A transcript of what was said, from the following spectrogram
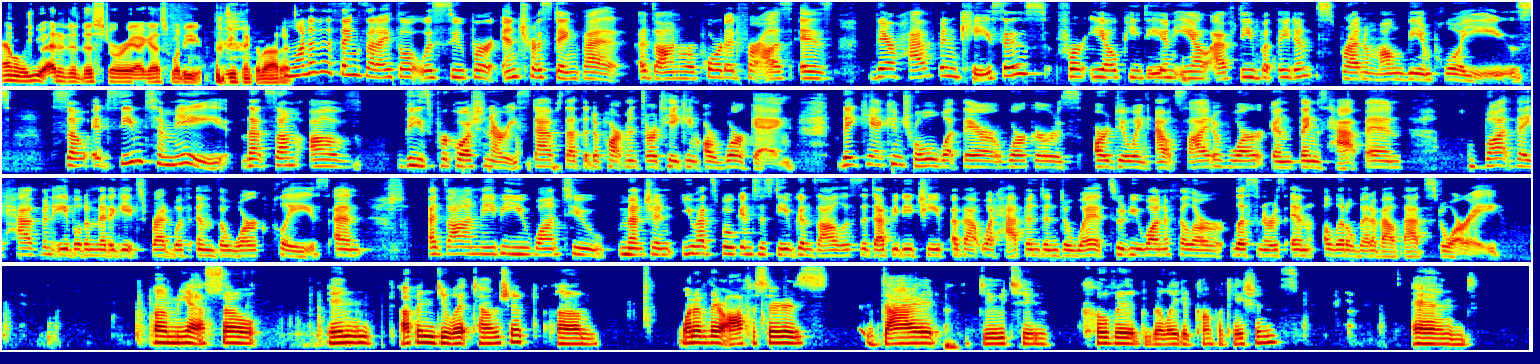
Emily, you edited this story, I guess. What do you what do you think about it? One of the things that I thought was super interesting that Adan reported for us is there have been cases for ELPD and ELFD, but they didn't spread among the employees. So it seemed to me that some of these precautionary steps that the departments are taking are working. They can't control what their workers are doing outside of work and things happen, but they have been able to mitigate spread within the workplace. And Adan, maybe you want to mention you had spoken to Steve Gonzalez, the deputy chief, about what happened in DeWitt. So, do you want to fill our listeners in a little bit about that story? Um, yeah. So, in up in DeWitt Township, um, one of their officers died due to COVID-related complications, and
